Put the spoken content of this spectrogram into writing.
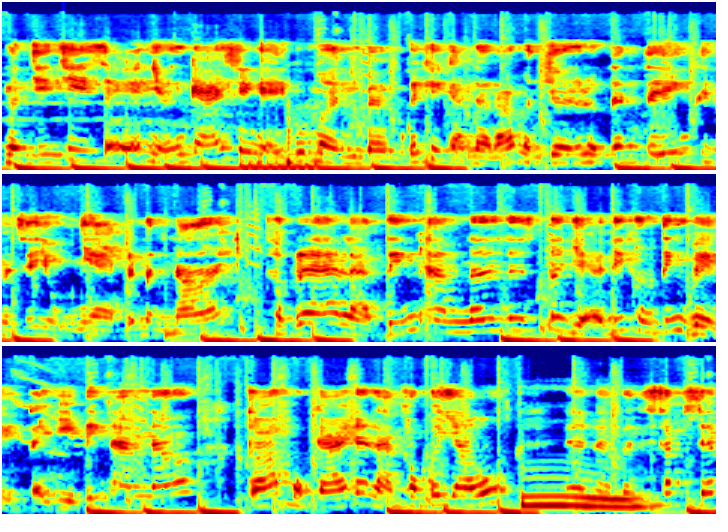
mình chỉ chia sẻ những cái suy nghĩ của mình về một cái khía cạnh nào đó mình chưa được lên tiếng thì mình sẽ dùng nhạc để mình nói. Thật ra là tiếng anh nó nó, nó dễ viết hơn tiếng việt tại vì tiếng anh nó có một cái đó là không có dấu. Ừ. nên là mình sắp xếp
